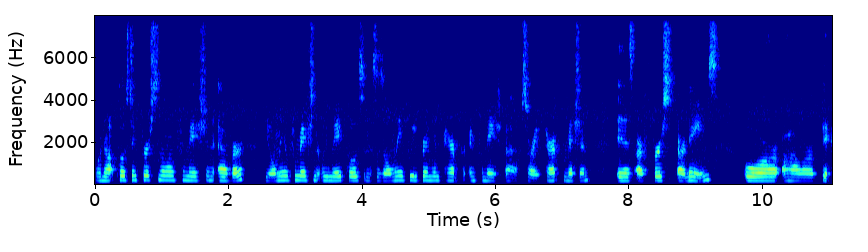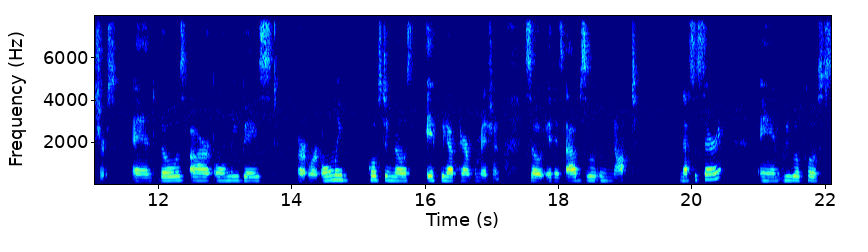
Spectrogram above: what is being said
We're not posting personal information ever. The only information that we may post, and this is only if we bring in parent information, uh, sorry, parent permission, is our first our names or our pictures, and those are only based, or we're only posting those if we have parent permission. So it is absolutely not necessary, and we will post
